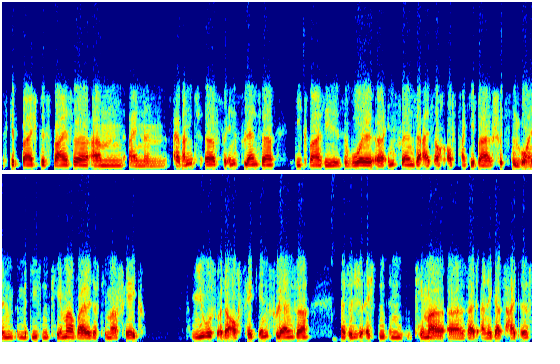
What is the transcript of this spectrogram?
es gibt beispielsweise ähm, einen Verband äh, für Influencer, die quasi sowohl äh, Influencer als auch Auftraggeber schützen wollen mit diesem Thema, weil das Thema Fake News oder auch Fake Influencer natürlich echt ein, ein Thema äh, seit einiger Zeit ist,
